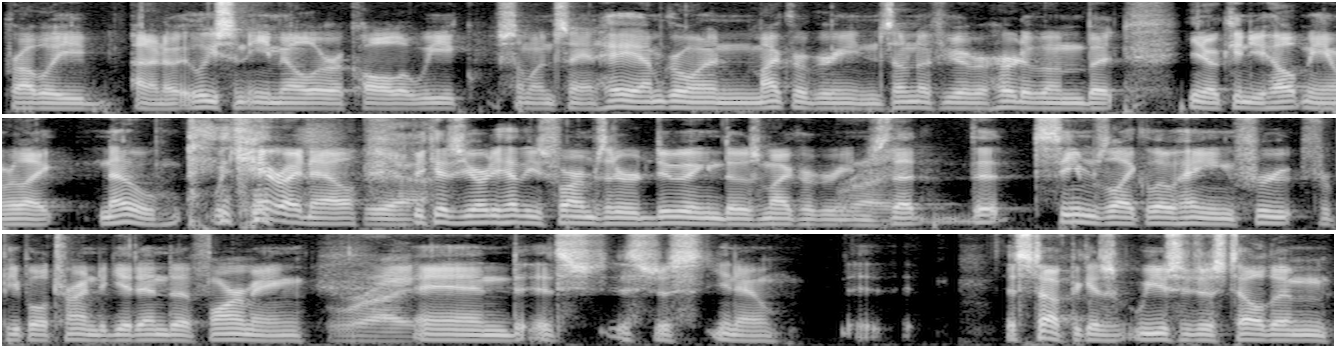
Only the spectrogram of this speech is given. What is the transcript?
probably I don't know at least an email or a call a week. Someone saying, "Hey, I'm growing microgreens. I don't know if you've ever heard of them, but you know, can you help me?" And we're like, "No, we can't right now yeah. because you already have these farms that are doing those microgreens. Right. That that seems like low hanging fruit for people trying to get into farming. Right. And it's it's just you know, it, it's tough because we used to just tell them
